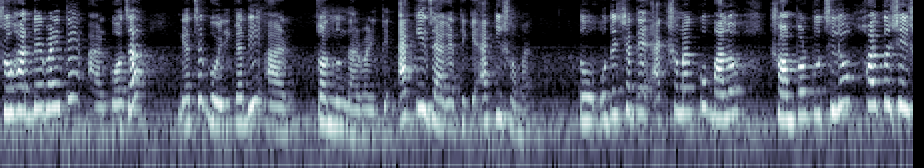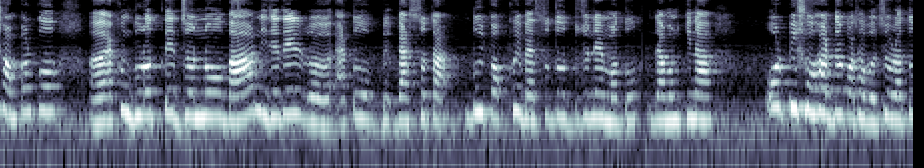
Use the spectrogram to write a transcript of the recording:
সৌহার্দের বাড়িতে, আর গজা গেছে গৈরিকাদি আর চন্দনদার বাড়িতে, একই জায়গা থেকে একই সময়। তো ওদের সাথে একসময় খুব ভালো সম্পর্ক ছিল। হয়তো সেই সম্পর্ক এখন দূরত্বের জন্য বা নিজেদের এত ব্যস্ততা, দুই পক্ষই ব্যস্ত দুজনের মতো। যেমন কিনা অর্পি সৌহার্দ্যর কথা বলছে? ওরা তো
